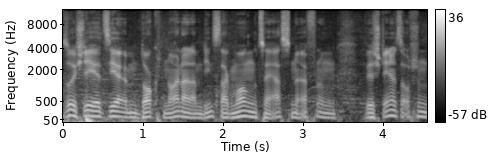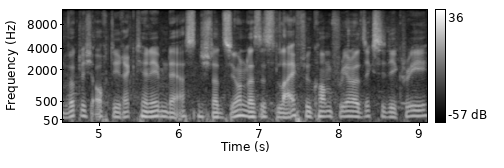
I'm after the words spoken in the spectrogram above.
So, ich stehe jetzt hier im Dock Neuland am Dienstagmorgen zur ersten Eröffnung. Wir stehen jetzt auch schon wirklich auch direkt hier neben der ersten Station. Das ist Live to Come 360 Degree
